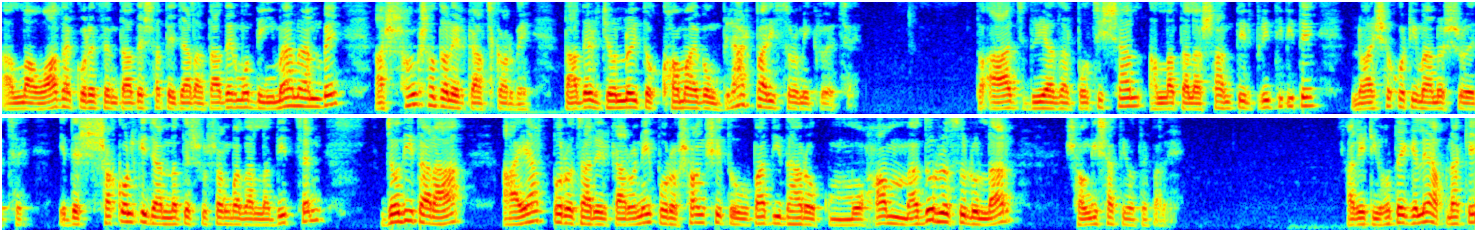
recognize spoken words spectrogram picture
আল্লাহ ওয়াদা করেছেন তাদের সাথে, যারা তাদের মধ্যে ইমান আনবে আর সংশোধনের কাজ করবে, তাদের জন্যই তো ক্ষমা এবং বিরাট পারিশ্রমিক রয়েছে। তো আজ দুই হাজার পঁচিশ সাল আল্লাহ তালা শান্তির পৃথিবীতে নয়শো কোটি মানুষ রয়েছে। এদের সকলকে জান্নাতের সুসংবাদ আল্লাহ দিচ্ছেন। যদি তারা আয়াত প্রচারের কারণে প্রশংসিত উপাধিধারক মোহাম্মদুর রসুল্লাহর সঙ্গী সাথী হতে পারে। আর এটি হতে গেলে আপনাকে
